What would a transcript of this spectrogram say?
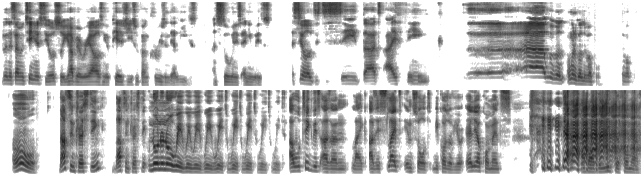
then simultaneously also you have your Reals and your PSGs who can cruise in their leagues and still win it anyways. I say all of this to say that I think uh, I'm gonna go. I'm gonna go Liverpool. Liverpool. Oh, that's interesting. That's interesting. No, no, no. Wait, wait, wait, wait, wait, wait, wait, wait, wait. I will take this as an like as a slight insult because of your earlier comments. About the league performance.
